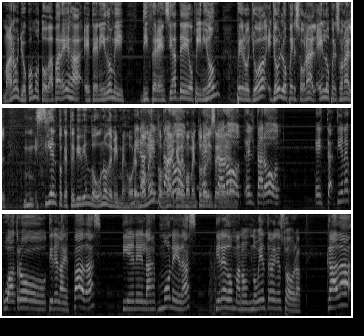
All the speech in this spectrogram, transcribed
mano, yo como toda pareja he tenido mis diferencias de opinión, pero yo yo en lo personal, en lo personal mm, siento que estoy viviendo uno de mis mejores Mira, momentos, el ¿sabes? que de tarot, momento uno el dice Tarot, el tarot está, tiene cuatro, tiene las espadas, tiene las monedas, tiene dos manos, no voy a entrar en eso ahora. Cada,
